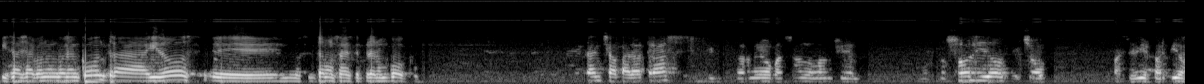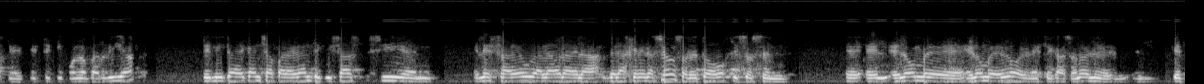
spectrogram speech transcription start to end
quizás ya con un gol en contra y dos eh, nos sentamos a desesperar un poco. Cancha para atrás, el torneo pasado Banfield sólido, de hecho hace 10 partidos que, este equipo no perdía. De mitad de cancha para adelante quizás siguen en esa deuda a la hora de la, generación, sobre todo vos que sos el, el, hombre el hombre de gol en este caso, ¿no? El, que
